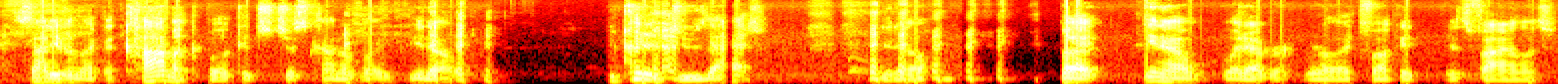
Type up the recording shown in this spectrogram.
It's not even like a comic book. It's just kind of like you know, you couldn't do that, you know." But you know, whatever. We're like, "Fuck it. It's violent."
